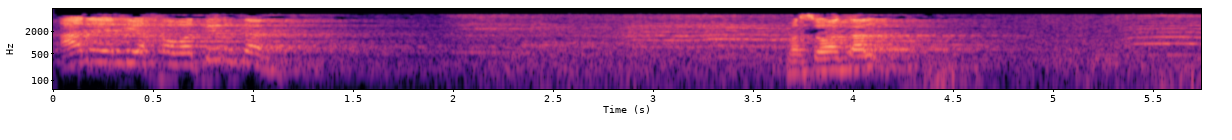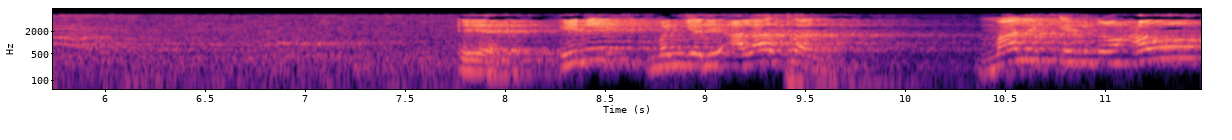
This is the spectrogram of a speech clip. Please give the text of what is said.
Ada yang dia khawatirkan. Masuk akal? Iya, ini menjadi alasan Malik ibnu Auf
